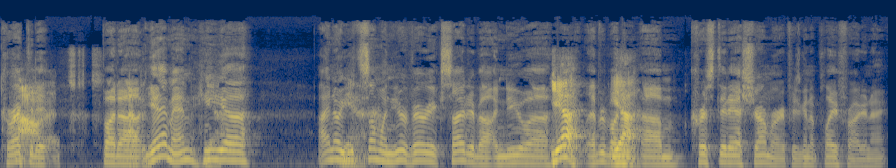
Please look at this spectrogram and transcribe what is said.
corrected oh, it. But uh, yeah, man, he. Yeah. Uh, I know yeah. you're someone you're very excited about, and you. Uh, yeah, everybody. Yeah. Um, Chris did ask Shurmur if he's going to play Friday night.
